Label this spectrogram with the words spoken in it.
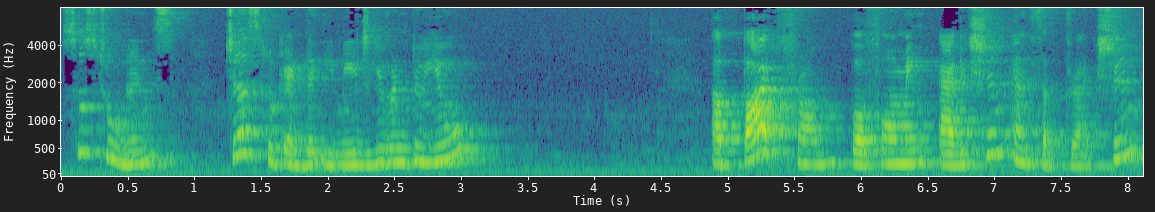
So students, just look at the image given to you. Apart from performing addition and subtraction,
